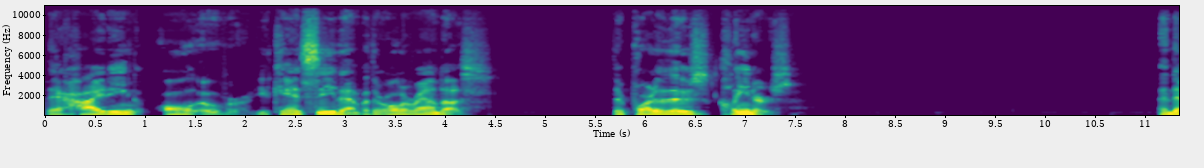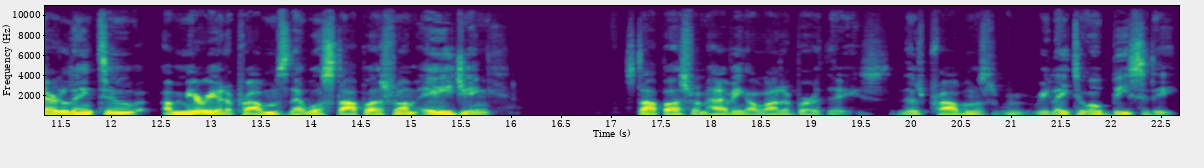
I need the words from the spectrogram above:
They're hiding all over. You can't see them, but they're all around us. They're part of those cleaners. And they're linked to a myriad of problems that will stop us from aging stop us from having a lot of birthdays. Those problems relate to obesity,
